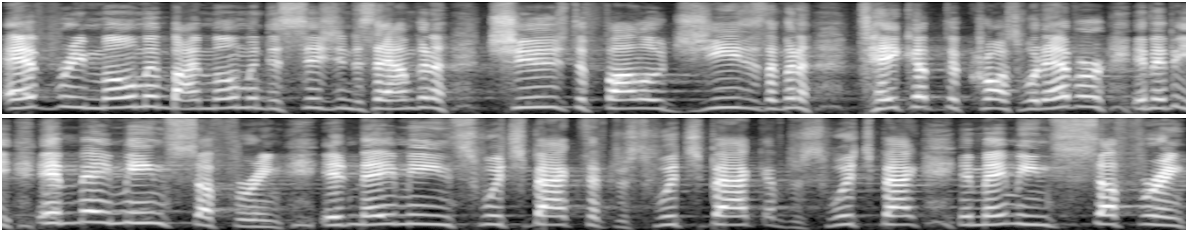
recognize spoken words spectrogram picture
every moment by moment decision to say, I'm going to choose to follow Jesus. I'm going to take up the cross, whatever it may be. It may mean suffering. It may mean switchbacks after switchback after switchback. It may mean suffering,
